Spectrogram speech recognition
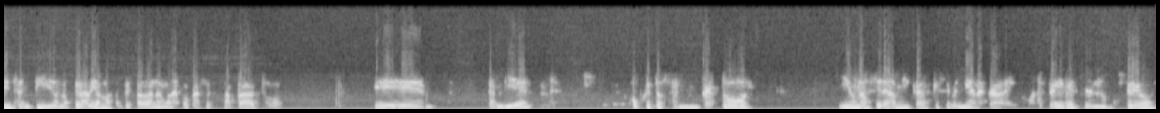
sin sentido, no sé, habíamos empezado en alguna época a hacer zapatos, eh, también objetos en cartón, y unas cerámicas que se vendían acá en Buenos Aires en los museos,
